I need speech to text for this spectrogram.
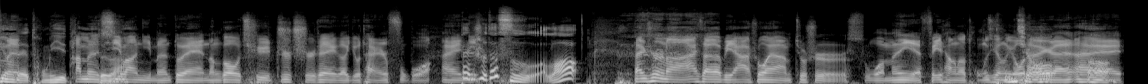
定得同意。他们对吧希望你们对能够去支持这个犹太人复国。哎，你但是他死了，但是呢，埃塞俄比亚说呀，就是我们也非常的同情犹太人。哦哎，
